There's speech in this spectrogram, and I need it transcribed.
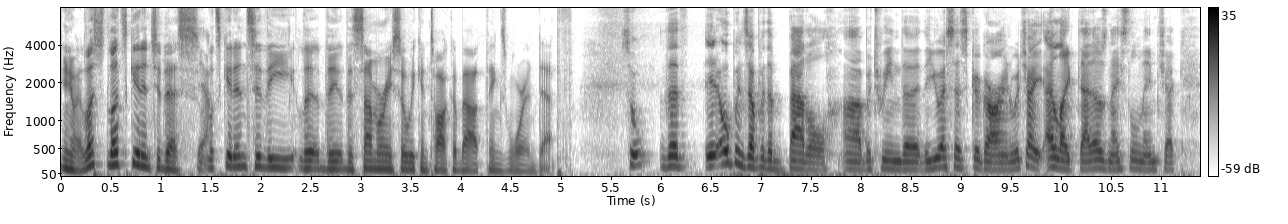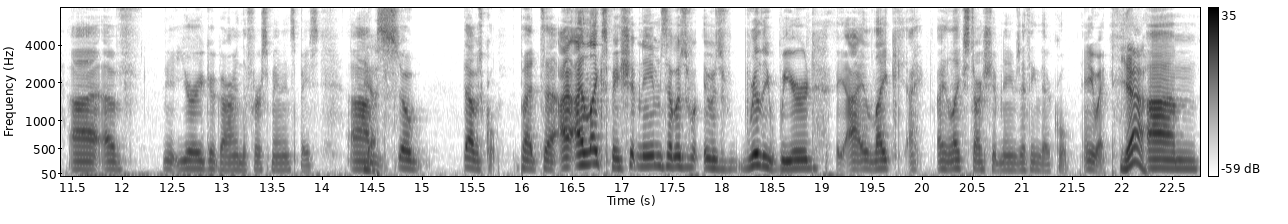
anyway. Let's let's get into this. Yeah. Let's get into the, the the summary so we can talk about things more in depth. So the it opens up with a battle uh, between the, the USS Gagarin, which I, I like that. That was a nice little name check uh, of Yuri Gagarin, the first man in space. Um, Yes. So that was cool. But uh, I, I like spaceship names. That was it was really weird. I like I, I like starship names. I think they're cool. Anyway. Yeah. Um,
